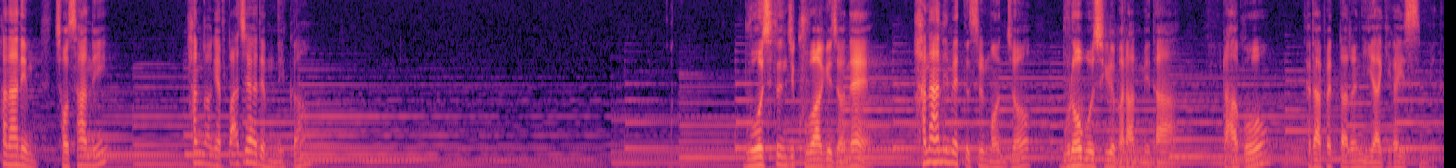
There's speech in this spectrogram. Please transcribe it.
하나님, 저 산이 한강에 빠져야 됩니까? 무엇이든지 구하기 전에 하나님의 뜻을 먼저 물어보시길 바랍니다. 라고 대답했다는 이야기가 있습니다.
